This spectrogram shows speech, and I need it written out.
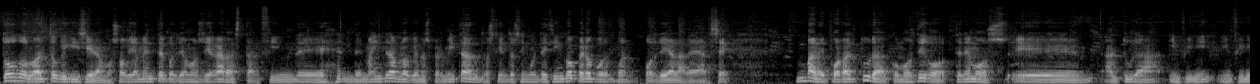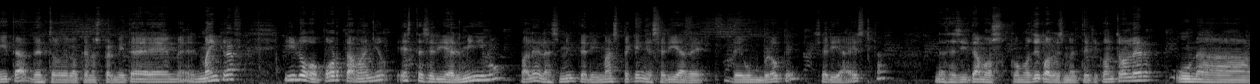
todo lo alto que quisiéramos. Obviamente podríamos llegar hasta el fin de, Minecraft, lo que nos permita el 255, pero pues, bueno, podría ladearse. Vale, por altura, como os digo, tenemos eh, altura infinita dentro de lo que nos permite el Minecraft y luego por tamaño, este sería el mínimo, ¿vale? La smeltery más pequeña sería de, un bloque, sería esta. Necesitamos, como os digo, el smeltery controller, una,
